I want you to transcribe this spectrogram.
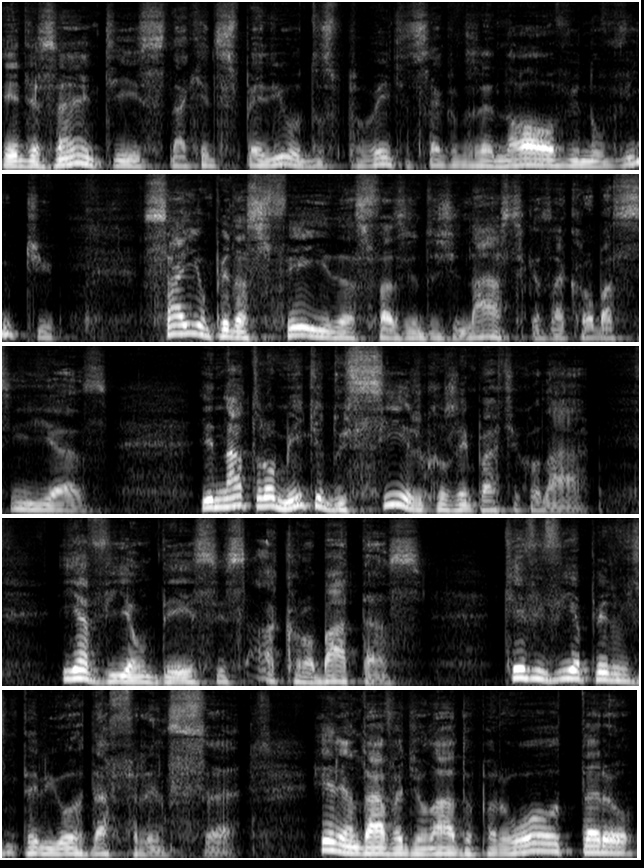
Eles antes, naqueles períodos, provavelmente do século XIX, no XX, saíam pelas feiras fazendo ginásticas, acrobacias, e naturalmente dos circos em particular. E havia um desses acrobatas que vivia pelo interior da França. Ele andava de um lado para o outro,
